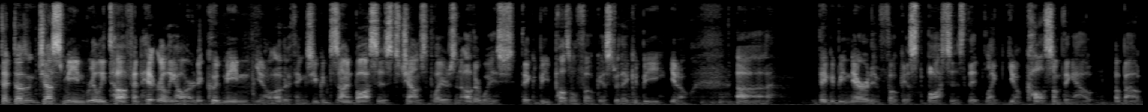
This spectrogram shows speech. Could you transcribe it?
That doesn't just mean really tough and hit really hard. It could mean, you know, other things. You could design bosses to challenge the players in other ways. They could be puzzle focused or they could be, you know, uh, they could be narrative focused bosses that like, you know, call something out about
